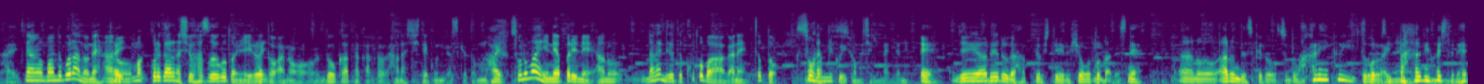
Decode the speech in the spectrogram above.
はい。であのバンドプランのね、あのはい。まあ、これからの周波数ごとにいろいろと、あのどう変わったかと話していくんですけども、はい。その前にね、やっぱりね、あの中に出てる言葉がね、ちょっと分かりにくいかもしれないんでね。ええ、JRL が発表している表とかですね、あのあるんですけど、ちょっと分かりにくいところがいっぱいありましてね、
